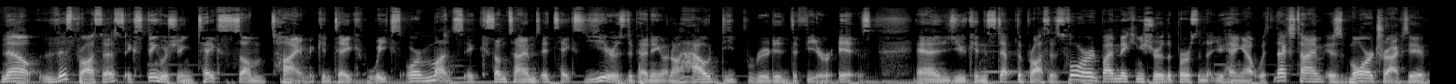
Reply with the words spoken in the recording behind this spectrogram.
Now, this process, extinguishing, takes some time. It can take weeks or months. It, sometimes it takes years, depending on how deep rooted the fear is. And you can step the process forward by making sure the person that you hang out with next time is more attractive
